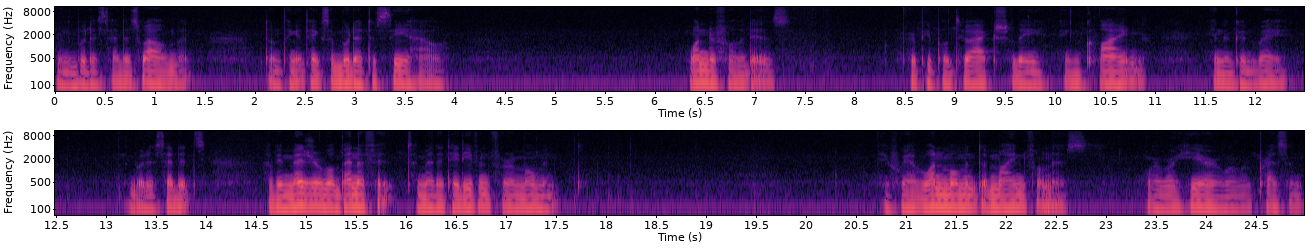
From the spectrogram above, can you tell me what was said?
and the Buddha said as well, but I don't think it takes a Buddha to see how wonderful it is for people to actually incline in a good way. The Buddha said it's of immeasurable benefit to meditate even for a moment. If we have one moment of mindfulness, where we're here, where we're present,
